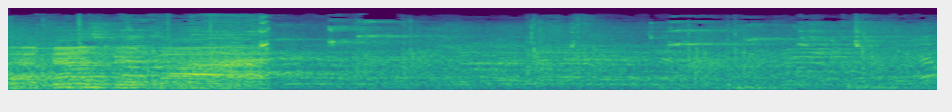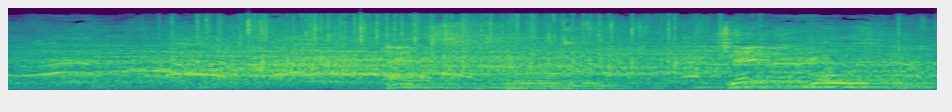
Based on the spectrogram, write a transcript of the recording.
That basket by That's Jalen Goldsmith.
